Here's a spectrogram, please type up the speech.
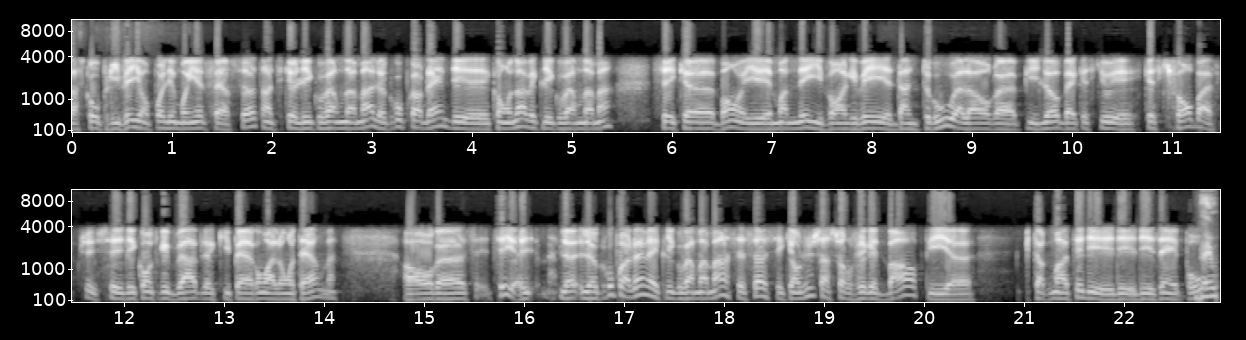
parce qu'au privé, ils n'ont pas les moyens de faire ça, tandis que les gouvernements, le gros problème qu'on a avec les gouvernements, c'est que bon, à un moment donné, ils vont arriver dans le trou. Alors, euh, puis là, ben, qu'est-ce qu'ils qu'est-ce qu'ils font? Ben, c'est les contribuables qui paieront à long terme. Alors, euh, tu sais, le, le, gros problème avec les gouvernements, c'est ça, c'est qu'ils ont juste à se revirer de bord, puis d'augmenter les, les, impôts, ben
